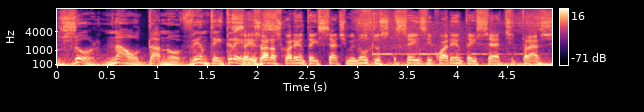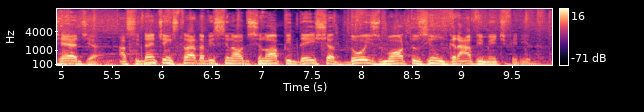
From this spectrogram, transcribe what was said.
Jornal da 93. 6 horas 47 minutos, 6 e 47 Tragédia. Acidente em estrada vicinal de Sinop deixa dois mortos e um gravemente ferido.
